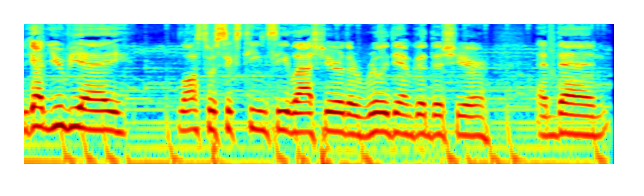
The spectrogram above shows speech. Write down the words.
You got UVA, lost to a 16 seed last year. They're really damn good this year. And then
